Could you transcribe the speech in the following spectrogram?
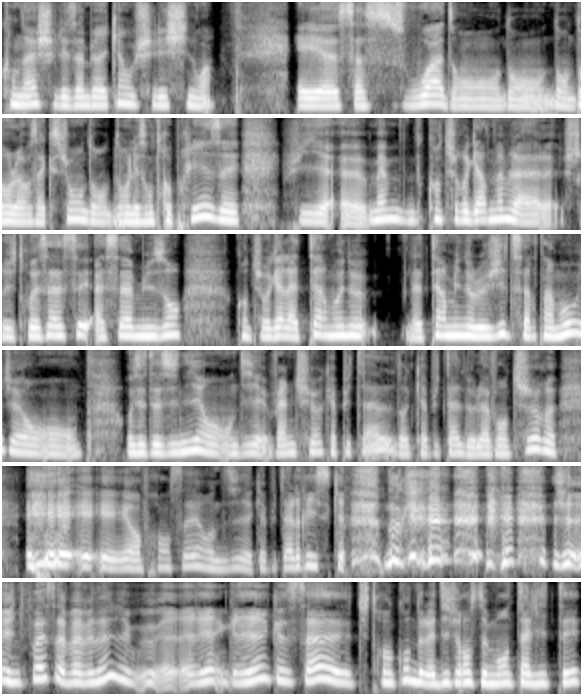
qu'on a chez les Américains ou chez les Chinois. Et ça se voit dans dans dans, dans leurs actions, dans, dans les entreprises et puis même quand tu regardes même la, je trouvais ça assez assez amusant quand tu regardes la, la terminologie de certains mots, tu vois, aux États-Unis, on, dit venture capital, donc capital de l'aventure, et, et, et, en français, on dit capital risque. Donc, une fois, ça m'a venu, rien, rien, que ça, tu te rends compte de la différence de mentalité.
